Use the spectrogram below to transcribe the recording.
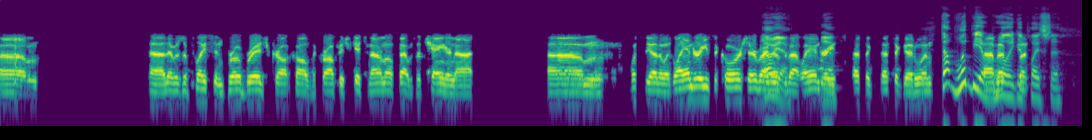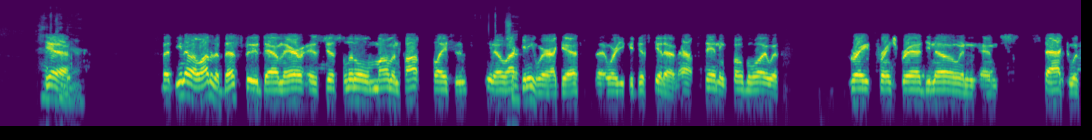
um, uh, there was a place in Breaux Bridge called, called the Crawfish Kitchen. I don't know if that was a chain or not. Um, what's the other one? Landry's, of course. Everybody Oh, knows yeah. about Landry's. That's a that's a good one. That would be a Uh, but- really good but- place to have Yeah. come here. but you know, a lot of the best food down there is just little mom and pop places. You know, like Sure. anywhere, I guess, uh, where you could just get an outstanding po' boy with great French bread, you know, and and stacked with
